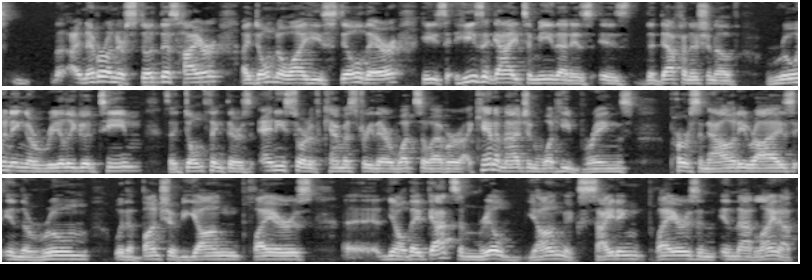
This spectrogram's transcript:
I never understood this hire. I don't know why he's still there. He's he's a guy to me that is is the definition of ruining a really good team. So I don't think there's any sort of chemistry there whatsoever. I can't imagine what he brings personality rise in the room with a bunch of young players. Uh, you know, they've got some real young, exciting players in, in that lineup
